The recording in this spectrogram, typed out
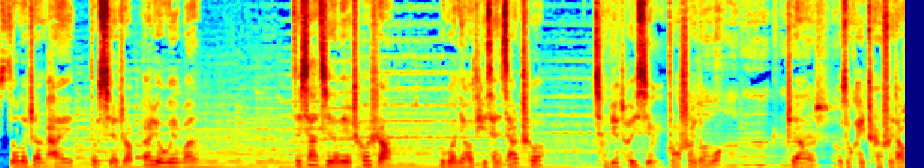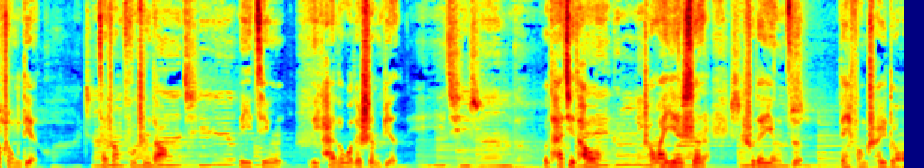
所有的站牌都写着八月未完。在夏季的列车上，如果你要提前下车，请别推醒装睡的我。这样，我就可以沉睡到终点，假装不知道你已经离开了我的身边。我抬起头，窗外夜深，树的影子被风吹动。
